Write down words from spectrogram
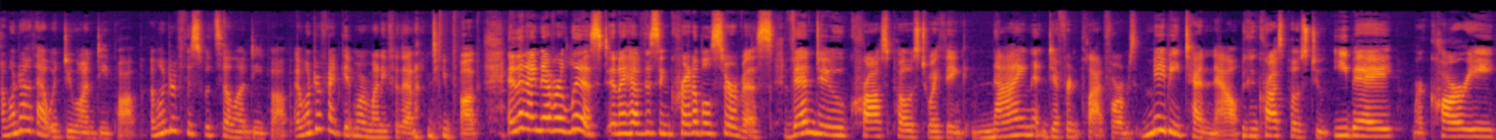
I wonder how that would do on Depop. I wonder if this would sell on Depop. I wonder if I'd get more money for that on Depop. And then I never list and I have this incredible service. Vendoo cross post to I think nine different platforms, maybe 10 now. You can cross post to eBay, Mercari,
